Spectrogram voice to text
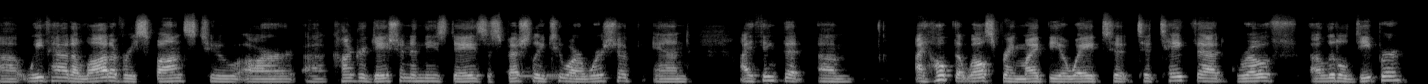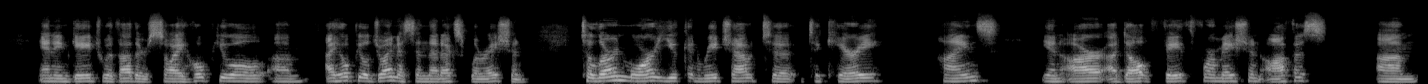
Uh, we've had a lot of response to our uh, congregation in these days, especially to our worship. And I think that, um, I hope that Wellspring might be a way to, to take that growth a little deeper and engage with others. So I hope you'll, um, I hope you'll join us in that exploration. To learn more, you can reach out to, to Carrie Hines in our adult faith formation office. Um,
